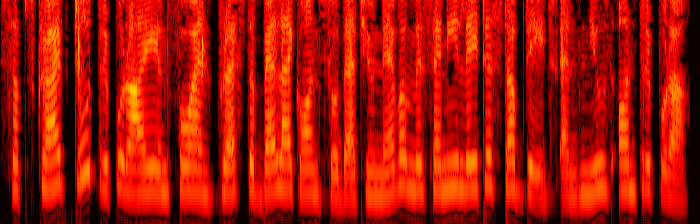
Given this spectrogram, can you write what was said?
Subscribe to Tripura Info and press the bell icon so that you never miss any latest updates and news on Tripura.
